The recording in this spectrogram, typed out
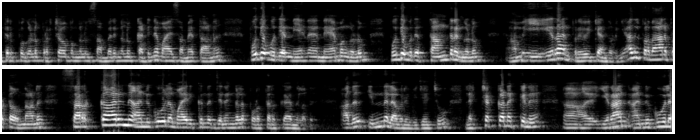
എതിർപ്പുകളും പ്രക്ഷോഭങ്ങളും സമരങ്ങളും കഠിനമായ സമയത്താണ് പുതിയ പുതിയ നിയമങ്ങളും പുതിയ പുതിയ തന്ത്രങ്ങളും ഇറാൻ പ്രയോഗിക്കാൻ തുടങ്ങി. അതിൽ പ്രധാനപ്പെട്ട ഒന്നാണ് സർക്കാരിന് അനുകൂലമായിരിക്കുന്ന ജനങ്ങളെ പുറത്തിറക്കുക എന്നുള്ളത്. അത് ഇന്നലെ അവർ വിജയിച്ചു. ലക്ഷക്കണക്കിന് ഇറാൻ അനുകൂല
